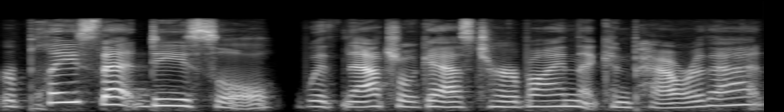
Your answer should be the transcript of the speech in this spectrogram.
replace that diesel with natural gas turbine that can power that,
